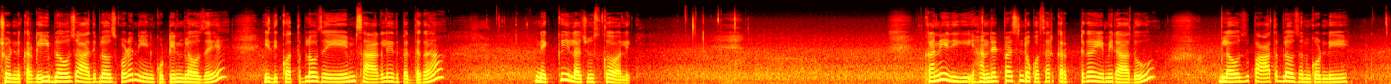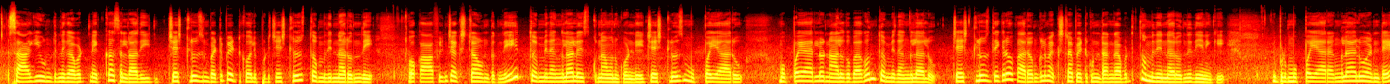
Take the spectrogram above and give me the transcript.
చూడండి కరెక్ట్ ఈ బ్లౌజ్ ఆది బ్లౌజ్ కూడా నేను కుట్టిన బ్లౌజే. ఇది కొత్త బ్లౌజ్ ఏం సాగలేదు పెద్దగా. నెక్ ఇలా చూసుకోవాలి. కానీ ఇది హండ్రెడ్ పర్సెంట్ ఒక్కోసారి కరెక్ట్గా ఏమీ రాదు. బ్లౌజ్ పాత బ్లౌజ్ అనుకోండి సాగి ఉంటుంది కాబట్టి నెక్ అసలు రాదు. ఈ చెస్ట్ లూజ్ని బట్టి పెట్టుకోవాలి. ఇప్పుడు చెస్ట్ లూజ్ తొమ్మిదిన్నర ఉంది. ఒక హాఫ్ ఇంచ్ ఎక్స్ట్రా ఉంటుంది. తొమ్మిది అంగుళాలు వేసుకున్నాం అనుకోండి చెస్ట్ లూజ్ ముప్పై ఆరు. ముప్పై ఆరులో నాలుగు భాగం తొమ్మిది అంగుళాలు. చెస్ట్ లూజ్ దగ్గర ఒక ఆరు అంగుళం ఎక్స్ట్రా పెట్టుకుంటాం కాబట్టి తొమ్మిదిన్నర ఉంది దీనికి. ఇప్పుడు ముప్పై ఆరు అంగుళాలు అంటే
